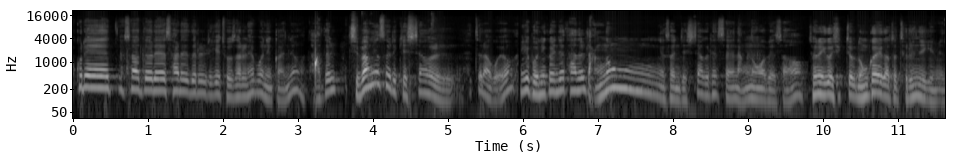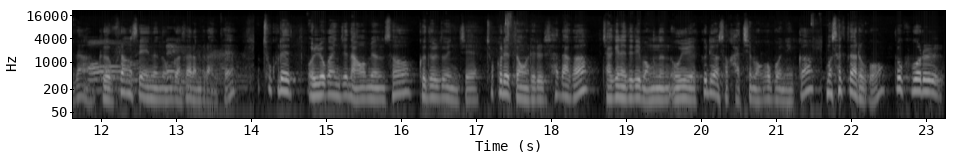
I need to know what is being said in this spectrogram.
초콜릿 회사들의 사례들을 이렇게 조사를 해보니까요. 다들 지방에서 이렇게 시작을 했더라고요. 이게 보니까 이제 다들 낙농에서 이제 시작을 했어요. 낙농업에서. 저는 이거 직접 농가에 가서 들은 얘기입니다. 어. 그 프랑스에 있는 농가 네. 사람들한테. 초콜릿 원료가 이제 나오면서 그들도 이제 초콜릿 덩어리를 사다가 자기네들이 먹는 우유에 끓여서 같이 먹어보니까 뭐 색다르고 또 그거를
